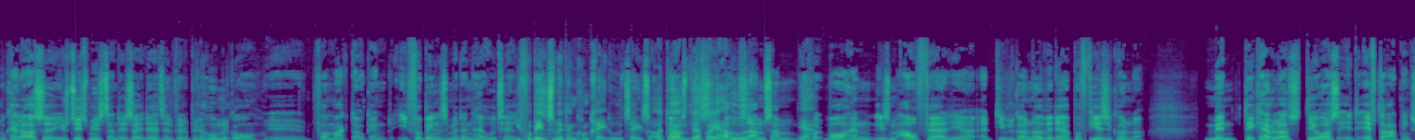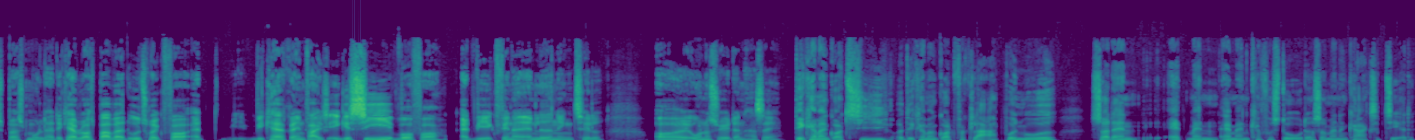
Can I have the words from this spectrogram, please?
Du kalder også justitsministeren, det er så i det her tilfælde Peter Hummelgaard, øh, for magtafgant i forbindelse med den her udtalelse. I forbindelse med den konkrete udtalelse. Og det er om, også derfor, jeg har været ude... Samsam, ja. hvor han ligesom affærdiger, at de vil gøre noget ved det her på fire sekunder. Men det kan vel også, det er jo også et efterretningsspørgsmål her. Det kan vel også bare være et udtryk for, at vi kan rent faktisk ikke sige, hvorfor at vi ikke finder anledning til at øh, undersøge den her sag. Det kan man godt sige, og det kan man godt forklare på en måde, sådan at man, at man kan forstå det, og så man kan acceptere det.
